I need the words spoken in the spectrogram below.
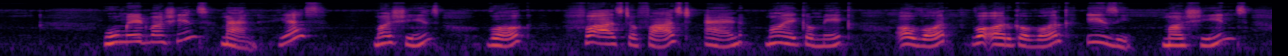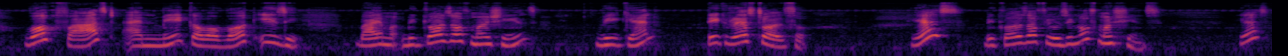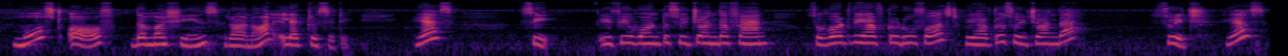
Who made machines? Man. Yes? Machines work fast, fast and make make our work work easy. Machines work fast and make our work easy. By because of machines, we can take rest also. Yes, because of using of machines. Yes, most of the machines run on electricity. Yes, see, if you want to switch on the fan, so what we have to do first? We have to switch on the switch. Yes,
